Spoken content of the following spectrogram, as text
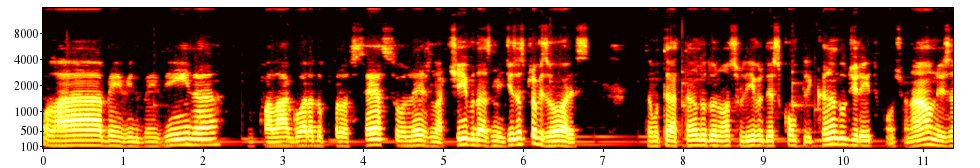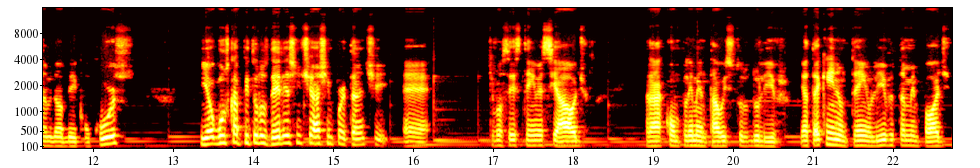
Olá, bem-vindo, bem-vinda. Vamos falar agora do processo legislativo das medidas provisórias. Estamos tratando do nosso livro Descomplicando o Direito Constitucional no exame do AB concurso. E alguns capítulos dele a gente acha importante é, que vocês tenham esse áudio para complementar o estudo do livro. E até quem não tem o livro também pode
